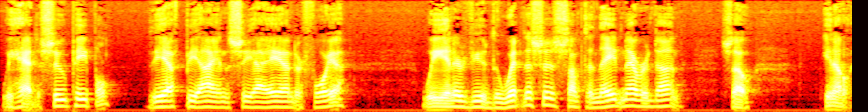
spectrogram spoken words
We had to sue people, the FBI and the CIA under FOIA. We interviewed the witnesses, something they'd never done. So, you know,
